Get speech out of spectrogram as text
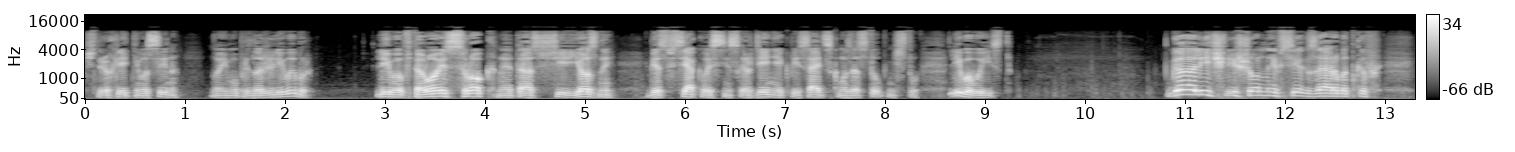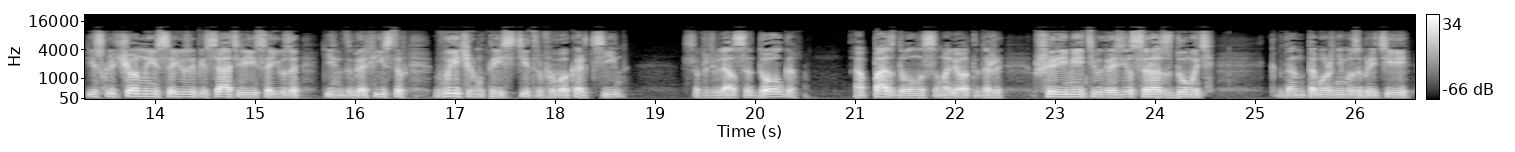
четырехлетнего сына, но ему предложили выбор. Либо второй срок, на этот раз серьезный, без всякого снисхождения к писательскому заступничеству, либо выезд. Галич, лишенный всех заработков, исключенный из Союза писателей и Союза кинематографистов, вычеркнутый из титров его картин, сопротивлялся долго, опаздывал на самолет и даже в Шереметьево грозился раздумать, когда на таможне ему запретили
